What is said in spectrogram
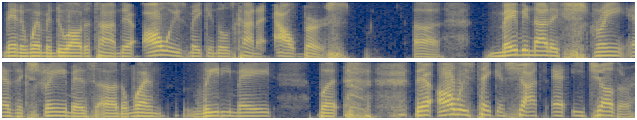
men and women do all the time. They're always making those kind of outbursts. Uh maybe not extreme as extreme as uh the one Reidy made, but they're always taking shots at each other,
